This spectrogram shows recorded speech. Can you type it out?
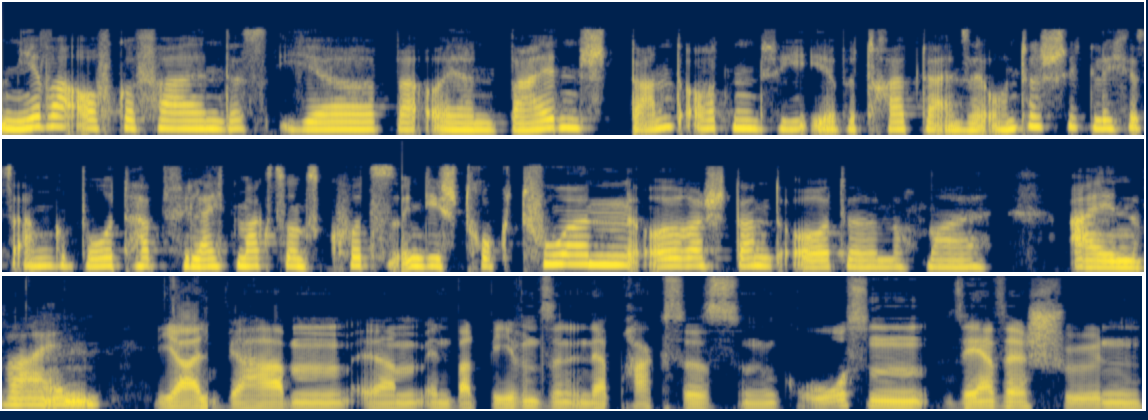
Mir war aufgefallen, dass ihr bei euren beiden Standorten, die ihr betreibt, da ein sehr unterschiedliches Angebot habt. Vielleicht magst du uns kurz in die Strukturen eurer Standorte nochmal einweihen. Ja, wir haben ähm, in Bad Bevensen in der Praxis einen großen, sehr, sehr schönen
